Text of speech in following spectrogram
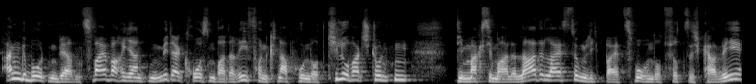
Angeboten werden zwei Varianten mit der großen Batterie von knapp 100 Kilowattstunden. Die maximale Ladeleistung liegt bei 240 kW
